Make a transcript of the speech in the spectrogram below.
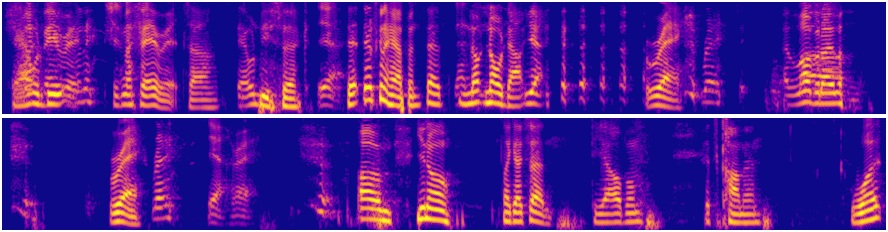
She's That my would be- favorite. She's my favorite. So That would be sick. yeah, That, that's gonna happen. That That's no no doubt. Yeah. Raye. Raye. I love it. I love. Um, Raye. Right. Yeah. Right. Um, you know, like I said, the album, it's coming. What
